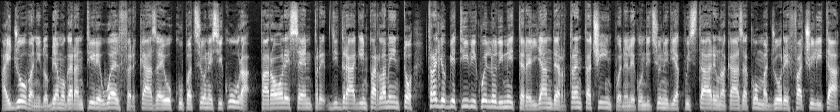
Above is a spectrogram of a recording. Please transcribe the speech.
Ai giovani dobbiamo garantire welfare, casa e occupazione sicura. Parole sempre di Draghi in Parlamento. Tra gli obiettivi quello di mettere gli under 35 nelle condizioni di acquistare una casa con maggiore facilità.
